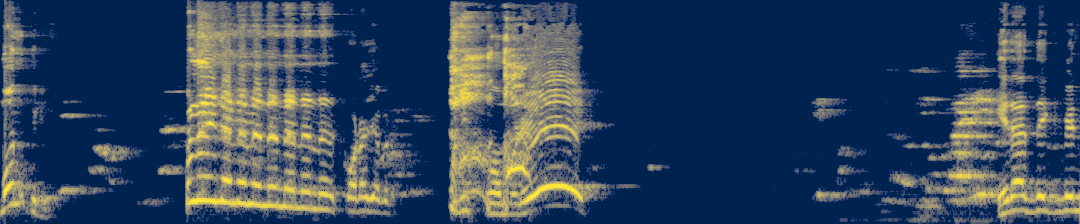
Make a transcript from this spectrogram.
মন্ত্রী বলে না না না না না না করা যাবে না তুমি কমরেড এরা দেখবেন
